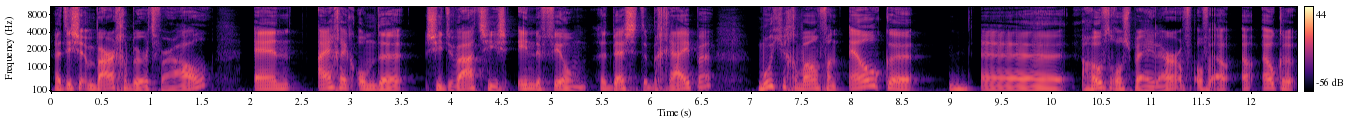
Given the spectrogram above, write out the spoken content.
Het is een waar gebeurd verhaal. En eigenlijk om de situaties in de film het beste te begrijpen, moet je gewoon van elke eh, hoofdrolspeler of, of el- el- elke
